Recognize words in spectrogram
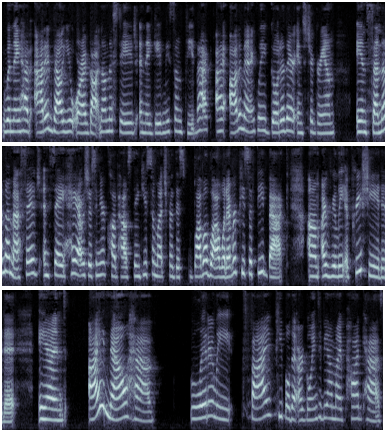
when they have added value or I've gotten on the stage and they gave me some feedback, I automatically go to their Instagram and send them a message and say, Hey, I was just in your clubhouse. Thank you so much for this, blah, blah, blah, whatever piece of feedback. Um, I really appreciated it. And I now have literally five people that are going to be on my podcast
